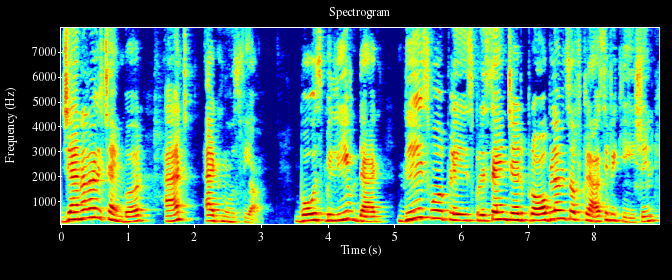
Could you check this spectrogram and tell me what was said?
general temper and atmosphere. Boas believed that these were plays presented problems of classification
